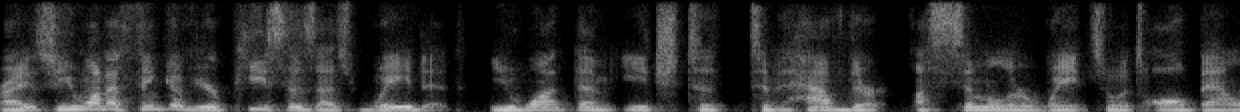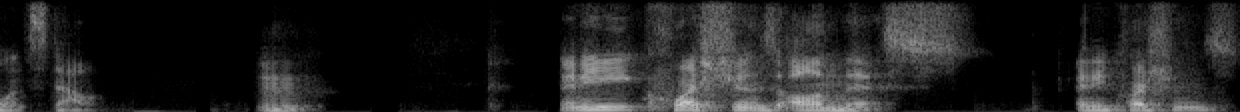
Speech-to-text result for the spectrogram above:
right? So you want to think of your pieces as weighted. You want them each to to have their a similar weight, so it's all balanced out. Mm. Any questions on this? Any questions?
